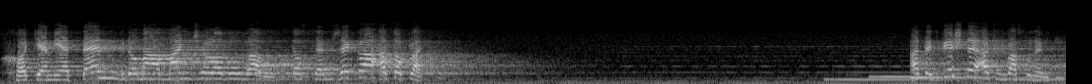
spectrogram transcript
Chotěm je ten, kdo má manželovou hlavu. To jsem řekla a to platí. A teď běžte, ať už vás tu nevidím.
